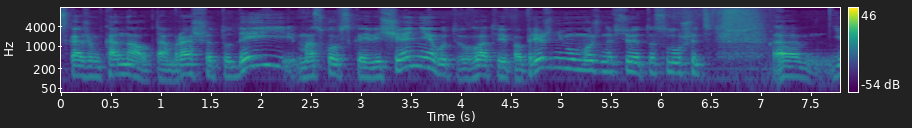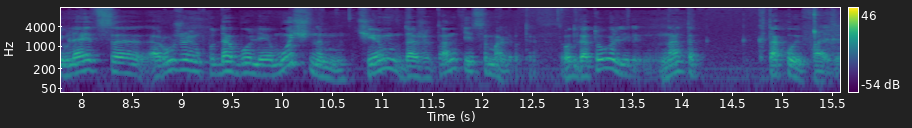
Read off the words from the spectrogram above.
скажем, канал там Russia Today, московское вещание, вот в Латвии по-прежнему можно все это слушать, э, является оружием куда более мощным, чем даже танки и самолеты. Вот готовы ли НАТО к такой фазе?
